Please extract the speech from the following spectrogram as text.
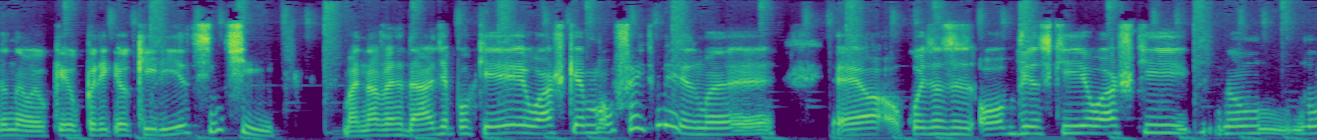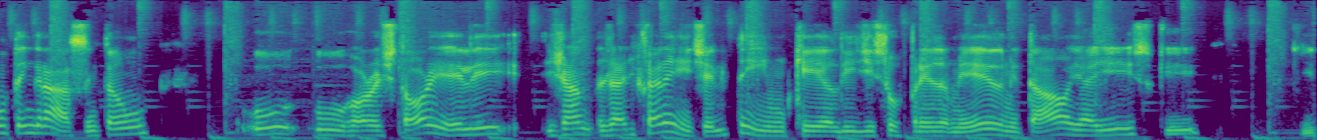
não, eu, eu, eu queria sentir, mas na verdade é porque eu acho que é mal feito mesmo, é, é coisas óbvias que eu acho que não, não tem graça. Então, o, o Horror Story, ele já, já é diferente. Ele tem um quê ali de surpresa mesmo e tal, e aí isso que, que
